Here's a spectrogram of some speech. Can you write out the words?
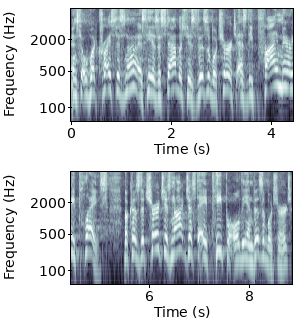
And so, what Christ has done is he has established his visible church as the primary place because the church is not just a people, the invisible church.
